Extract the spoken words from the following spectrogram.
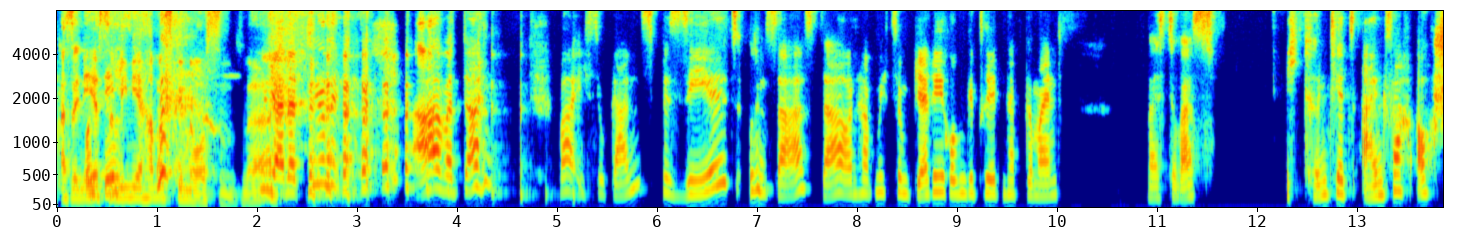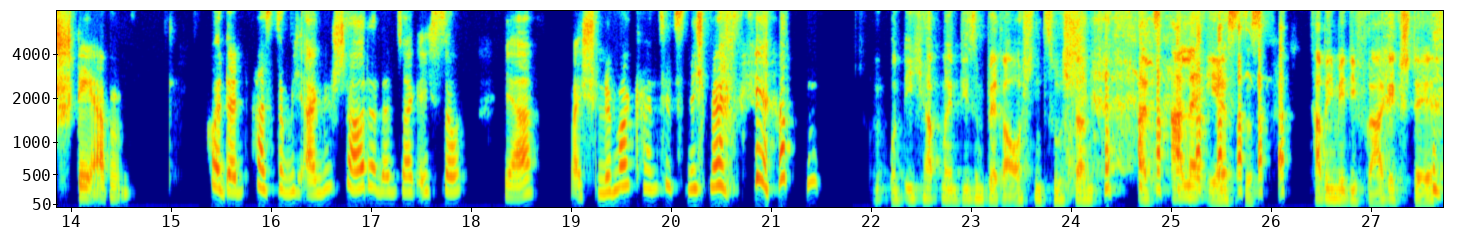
Also in erster Linie haben wir es genossen. Ne? ja, natürlich. Aber dann war ich so ganz beseelt und saß da und habe mich zum Gary rumgedreht und habe gemeint, weißt du was, ich könnte jetzt einfach auch sterben. Und dann hast du mich angeschaut und dann sage ich so, ja, weil schlimmer kann es jetzt nicht mehr werden. Und, und ich habe mir in diesem berauschenden Zustand als allererstes habe ich mir die Frage gestellt,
